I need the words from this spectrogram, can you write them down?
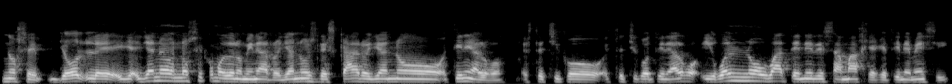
no sé, yo le, ya, no, no, sé cómo denominarlo, ya no es descaro, ya no tiene algo. Este chico, este chico tiene algo. Igual no va a tener esa magia que tiene Messi,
